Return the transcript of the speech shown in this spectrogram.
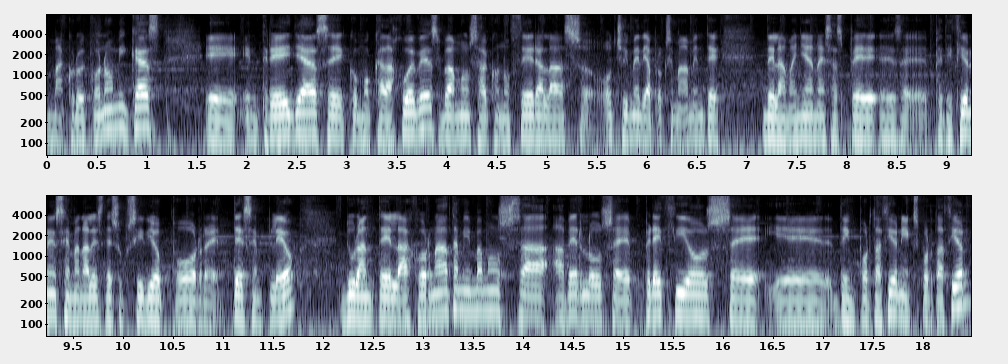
macroeconómicas, eh, entre ellas, como cada jueves, vamos a conocer a las ocho y media aproximadamente de la mañana esas peticiones semanales de subsidio por desempleo. Durante la jornada también vamos a ver los precios de importación y exportación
